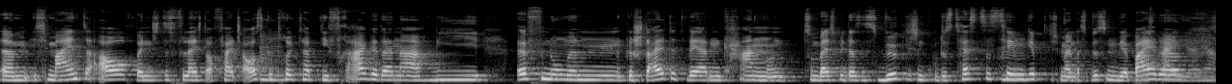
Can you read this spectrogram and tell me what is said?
Ähm, ich meinte auch, wenn ich das vielleicht auch falsch ausgedrückt mhm. habe, die Frage danach, wie Öffnungen gestaltet werden kann und zum Beispiel, dass es wirklich ein gutes Testsystem mhm. gibt. Ich meine, das wissen wir beide, dir, ja.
